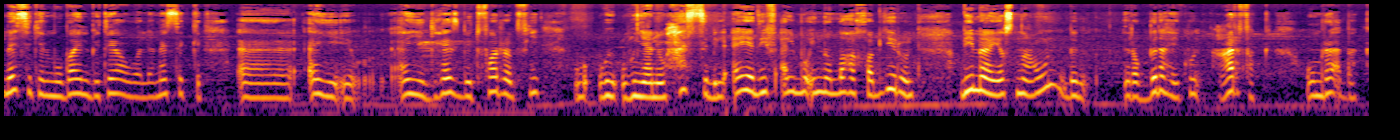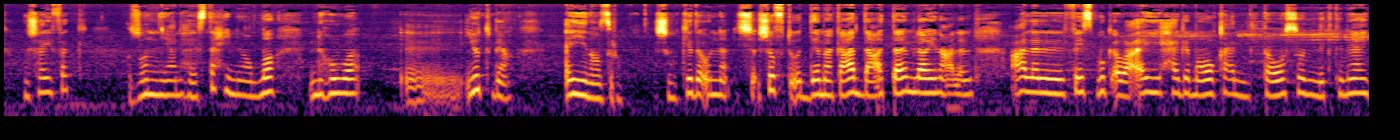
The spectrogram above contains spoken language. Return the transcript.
ماسك الموبايل بتاعه ولا ماسك آه أي أي جهاز بيتفرج فيه ويعني وحس بالآية دي في قلبه إن الله خبير بما يصنعون بن- ربنا هيكون عارفك ومراقبك وشايفك. أظن يعني هيستحي من الله إن هو يتبع أي نظرة. عشان كده قلنا شفت قدامك عدى على ال timeline على على الفيسبوك أو أي حاجة مواقع التواصل الاجتماعي.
